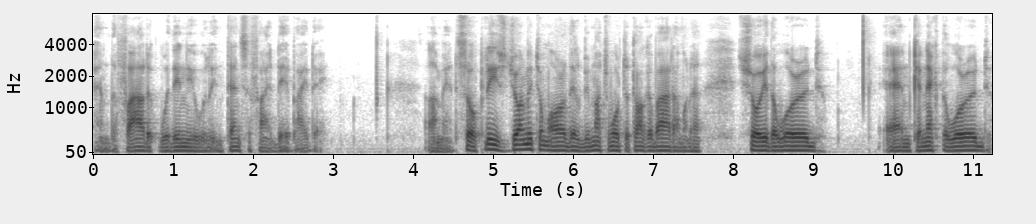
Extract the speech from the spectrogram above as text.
and the fire within you will intensify day by day. Amen. So please join me tomorrow. There'll be much more to talk about. I'm going to show you the Word and connect the word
